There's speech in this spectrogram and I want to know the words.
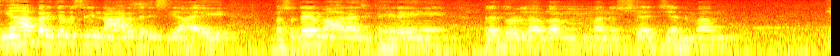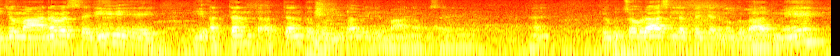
यहाँ पर जब श्री नारद ऋषि आए, वसुदेव महाराज कह रहे हैं दुर्लभम मनुष्य जन्मम ये जो मानव शरीर है, ये अत्यंत अत्यंत दुर्लभ ये मानव शरीर है क्योंकि चौरासी लख जन्म के बाद में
